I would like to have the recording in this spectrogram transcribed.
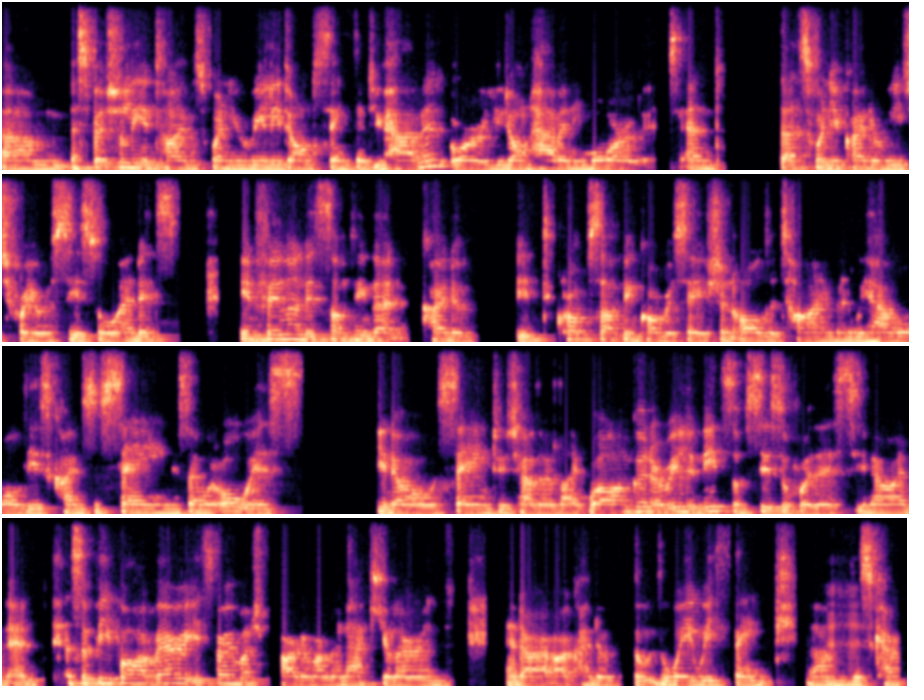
um, especially in times when you really don't think that you have it or you don't have any more of it, and that's when you kind of reach for your sisu. And it's in Finland, it's something that kind of it crops up in conversation all the time, and we have all these kinds of sayings, and we're always you know, saying to each other like, "Well, I'm going to really need some sisu for this," you know, and and so people are very. It's very much part of our vernacular and and our, our kind of the, the way we think. Um, mm-hmm. This kind of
